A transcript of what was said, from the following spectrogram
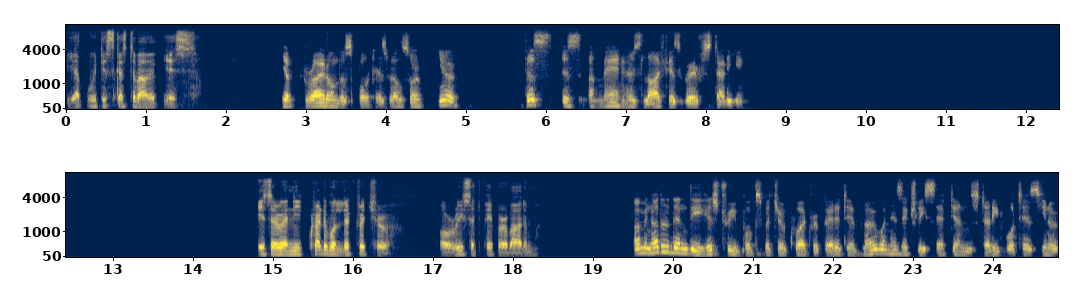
Yep, we discussed about it. Yes. Yep, right on the spot as well. So you know, this is a man whose life is worth studying. Is there any credible literature or research paper about him? I mean, other than the history books, which are quite repetitive, no one has actually sat down and studied what his, you know,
